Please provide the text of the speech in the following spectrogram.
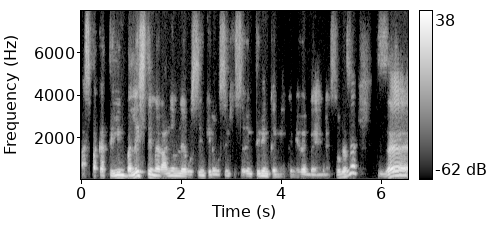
באספקת טילים בליסטיים איראנים לרוסים, כי לרוסים חסרים טילים כנראה מהסוג הזה, זה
